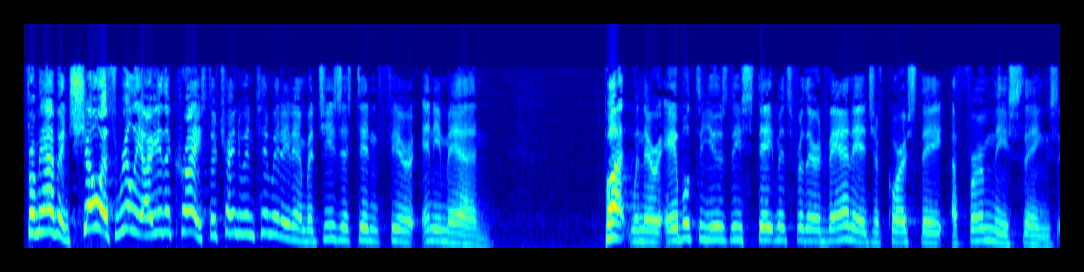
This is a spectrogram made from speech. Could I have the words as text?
from heaven. Show us, really, are you the Christ? They're trying to intimidate him, but Jesus didn't fear any man. But when they were able to use these statements for their advantage, of course, they affirmed these things.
